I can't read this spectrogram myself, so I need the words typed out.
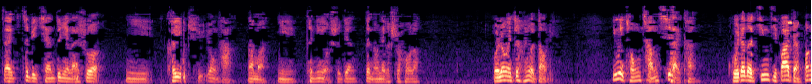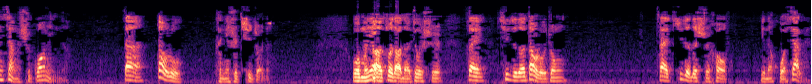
在这笔钱对你来说，你可以取用它，那么你肯定有时间等到那个时候了。我认为这很有道理。因为从长期来看，国家的经济发展方向是光明的，但道路肯定是曲折的。我们要做到的就是在曲折的道路中，在曲折的时候也能活下来。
